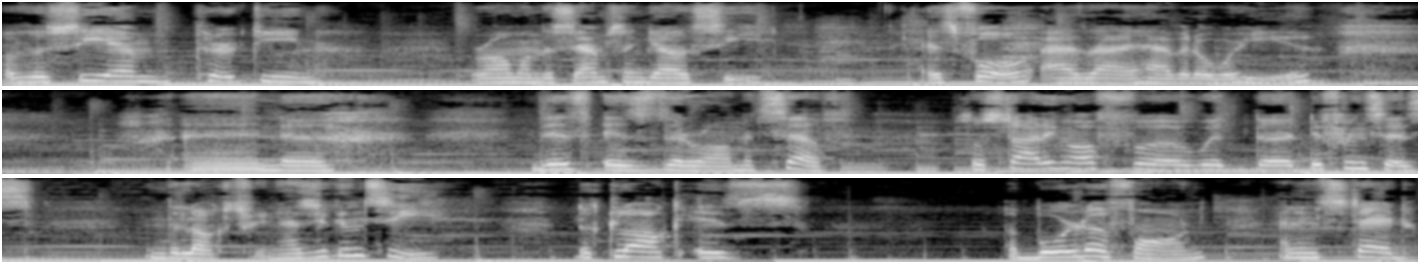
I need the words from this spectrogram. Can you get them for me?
of the CM13 ROM on the Samsung Galaxy S4 as I have it over here. And uh, this is the ROM itself. So starting off uh, with the differences in the lock screen. As you can see, the clock is a bolder font and instead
